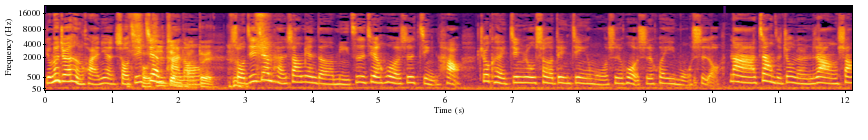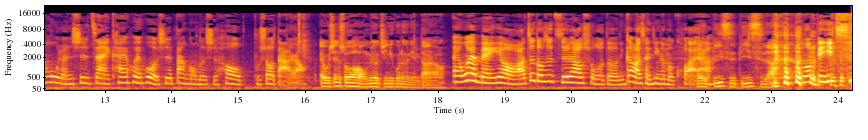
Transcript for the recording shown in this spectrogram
有没有觉得很怀念手机键盘哦？对，手机键盘上面的米字键或者是井号。就可以进入设定静音模式或者是会议模式哦。那这样子就能让商务人士在开会或者是办公的时候不受打扰。哎，我先说哈，我没有经历过那个年代啊。哎，我也没有啊，这都是资料说的。你干嘛澄清那么快啊？彼此彼此啊。什么彼此？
